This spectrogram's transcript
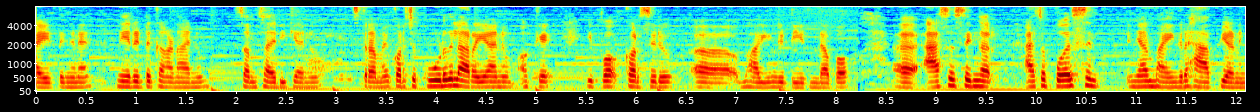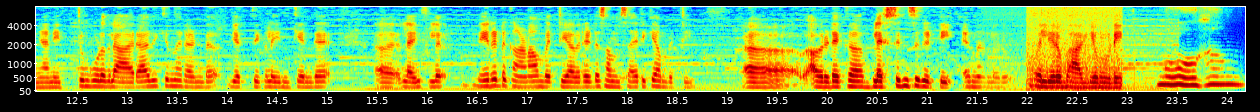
ആയിട്ട് ഇങ്ങനെ നേരിട്ട് കാണാനും സംസാരിക്കാനും ചിത്രമ്മയെ കുറച്ച് കൂടുതൽ അറിയാനും ഒക്കെ ഇപ്പോൾ കുറച്ചൊരു ഭാഗ്യം കിട്ടിയിട്ടുണ്ട്. അപ്പോൾ as a singer as a person ഞാൻ ഭയങ്കര ഹാപ്പിയാണ് ഞാൻ ഏറ്റവും കൂടുതൽ ആരാധിക്കുന്ന രണ്ട് വ്യക്തികളെ എനിക്ക് എന്റെ ലൈഫിൽ നേരിട്ട് കാണാൻ പറ്റി അവരായിട്ട് സംസാരിക്കാൻ പറ്റി. അവരുടെയൊക്കെ ബ്ലെസ്സിങ്സ് കിട്ടി എന്നുള്ളൊരു വലിയൊരു ഭാഗ്യം കൂടി. മോഹം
